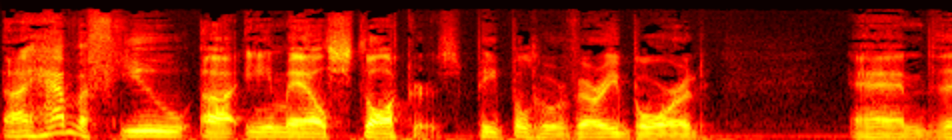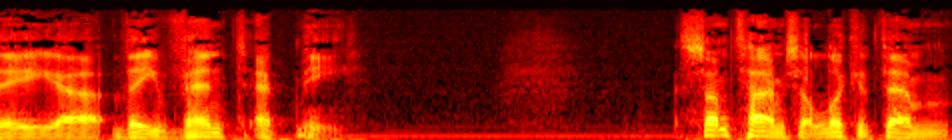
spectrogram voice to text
I have a few uh, email stalkers, people who are very bored and they uh, they vent at me. Sometimes I look at them.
